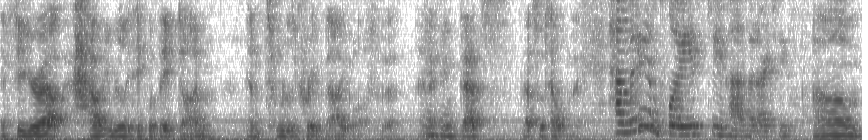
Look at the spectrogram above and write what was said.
and figure out how to really take what they've done and to really create value off of it. And mm-hmm. I think that's that's what helped me. How many employees do you have at Artis? Um,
